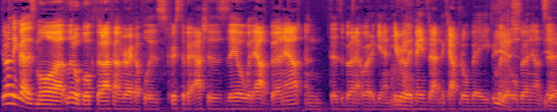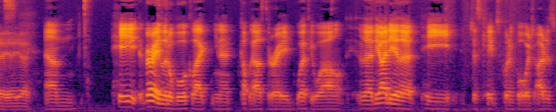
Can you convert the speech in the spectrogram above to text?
If you want to think about this more, a little book that I found very helpful is Christopher Ash's Zeal Without Burnout, and there's the burnout word again. He really means that in the capital B, clinical Yes. burnout sense. yeah. yeah, Um, he very little book, like you know, a couple of hours to read, worth your while. The, the idea that he just keeps putting forward, which I just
